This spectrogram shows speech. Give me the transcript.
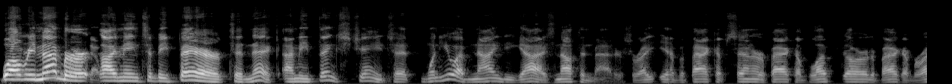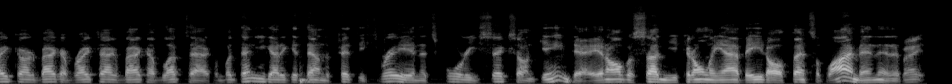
Well, remember, I mean, to be fair to Nick, I mean, things change. That when you have 90 guys, nothing matters, right? You have a backup center, a backup left guard, a backup right guard, a backup right tackle, backup left tackle. But then you got to get down to 53 and it's 46 on game day. And all of a sudden you can only have eight offensive linemen. And if right.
